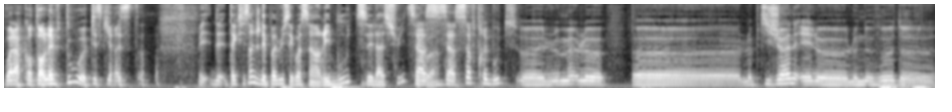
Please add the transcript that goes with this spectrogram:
voilà, quand t'enlèves tout, euh, qu'est-ce qui reste? Mais de- Taxi 5, je l'ai pas vu. C'est quoi? C'est un reboot? C'est la suite? C'est un, soft reboot. Le, le petit jeune et le, le neveu de,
